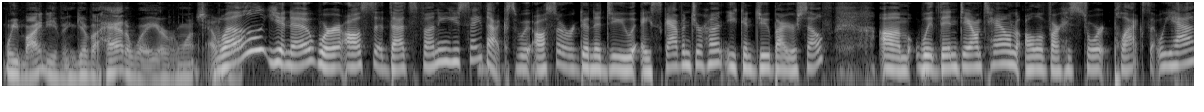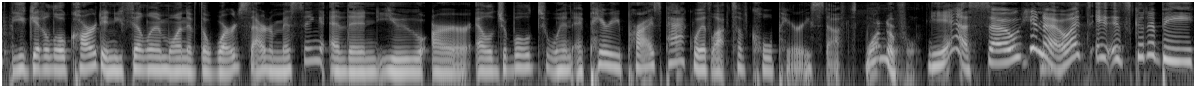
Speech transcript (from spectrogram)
We might even give a hat away every once in a while. Well, you know, we're also, that's funny you say that because we also are going to do a scavenger hunt you can do by yourself. Um, within downtown, all of our historic plaques that we have, you get a little card and you fill in one of the words that are missing, and then you are eligible to win a Perry prize pack with lots of cool Perry stuff. Wonderful. Yeah, so you know, it, it, it's going to be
